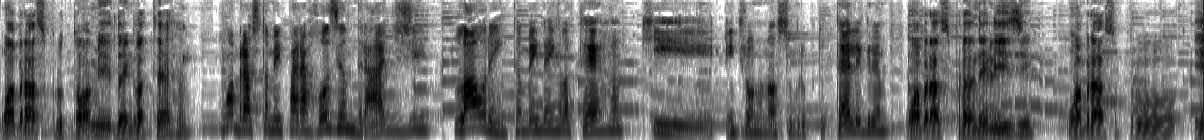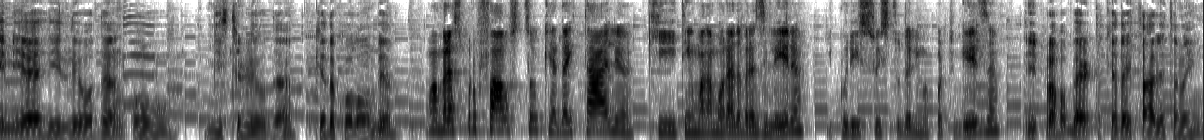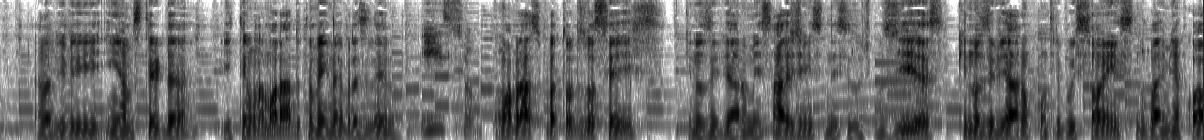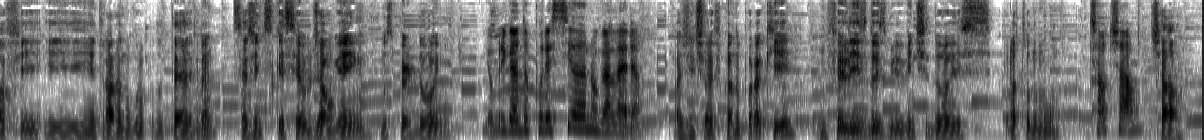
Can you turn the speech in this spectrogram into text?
Um abraço pro Tommy da Inglaterra, Um abraço também para Rose Andrade, Lauren, também da Inglaterra, que entrou no nosso grupo do Telegram. Um abraço pra Nelise. Um abraço pro MR Leodan, ou Mr. Leodan, que é da Colômbia. Um abraço para o Fausto, que é da Itália, que tem uma namorada brasileira e por isso estuda língua portuguesa. E pra Roberta, que é da Itália também. Ela vive em Amsterdã e tem um namorado também, né, brasileiro. Isso. Um abraço para todos vocês que nos enviaram mensagens nesses últimos dias, que nos enviaram contribuições no Buy Me a Coffee e entraram no grupo do Telegram. Se a gente esqueceu de alguém, nos perdoem. E obrigada por esse ano, galera. A gente vai ficando por aqui. Um feliz 2022 para todo mundo. Tchau, tchau. Tchau.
